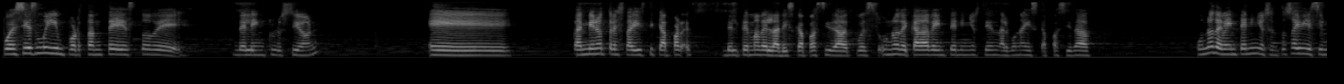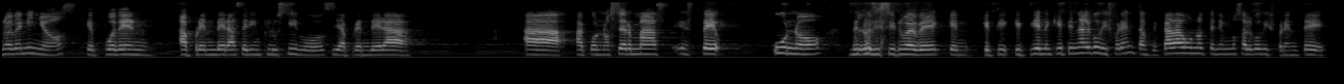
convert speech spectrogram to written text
pues sí es muy importante esto de, la inclusión. Eh, también otra estadística del tema de la discapacidad, pues uno de cada 20 niños tienen alguna discapacidad. Uno de 20 niños, entonces hay 19 niños que pueden aprender a ser inclusivos y aprender a, conocer más este uno de los 19 que, que, tiene, que tiene algo diferente, aunque cada uno tenemos algo diferente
